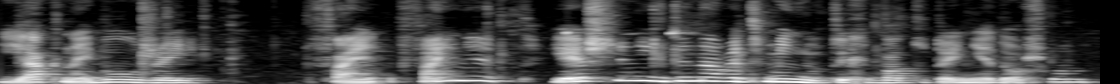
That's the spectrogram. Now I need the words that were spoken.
Jak najdłużej. Faj, fajnie. Ja jeszcze nigdy nawet minuty chyba tutaj nie doszłam.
